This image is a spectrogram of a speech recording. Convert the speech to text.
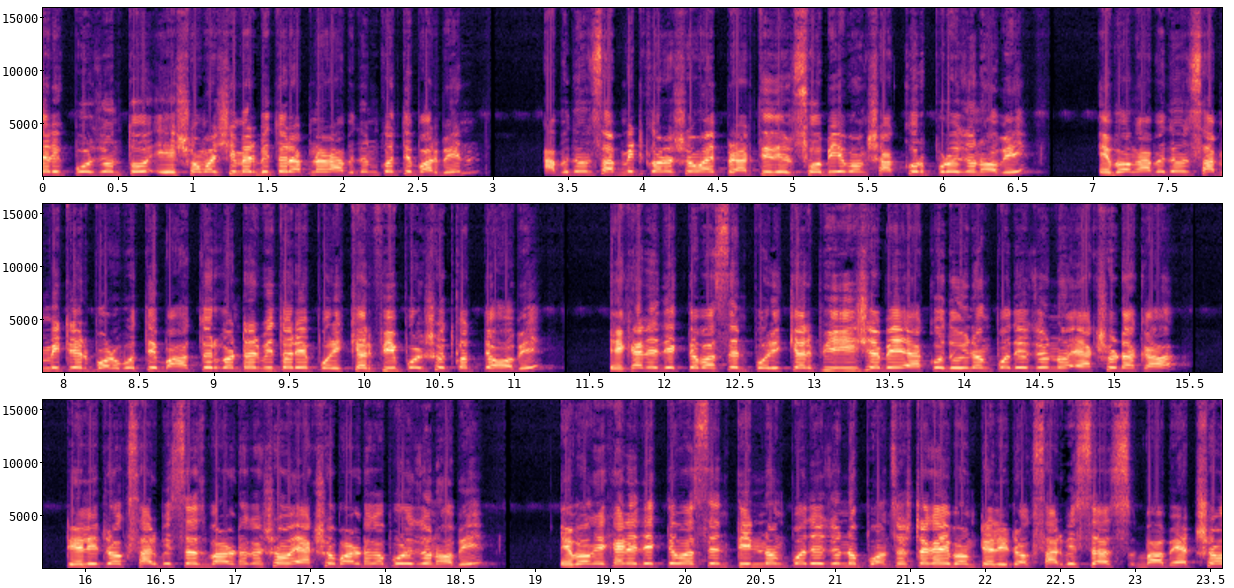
তারিখ পর্যন্ত। এই সময়সীমার ভিতরে আপনারা আবেদন করতে পারবেন। আবেদন সাবমিট করার সময় প্রার্থীদের ছবি এবং স্বাক্ষর প্রয়োজন হবে এবং আবেদন সাবমিটের পরবর্তী বাহাত্তর ঘণ্টার ভিতরে পরীক্ষার ফি পরিশোধ করতে হবে। এখানে দেখতে পাচ্ছেন, পরীক্ষার ফি হিসেবে এক ও দুই নং পদের জন্য একশো টাকা, টেলিটক সার্ভিস চার্জ বারো টাকা সহ একশো বারো টাকা প্রয়োজন হবে। এবং এখানে দেখতে পাচ্ছেন তিন নং পদের জন্য পঞ্চাশ টাকা এবং টেলিটক সার্ভিস চার্জ বা ব্যাট সহ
